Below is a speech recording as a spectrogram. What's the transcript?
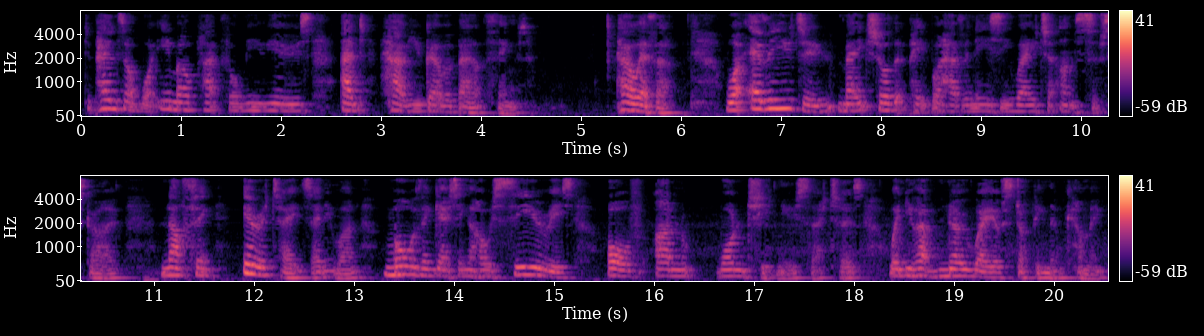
Depends on what email platform you use and how you go about things. However, whatever you do, make sure that people have an easy way to unsubscribe. Nothing irritates anyone more than getting a whole series of unwanted newsletters when you have no way of stopping them coming.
